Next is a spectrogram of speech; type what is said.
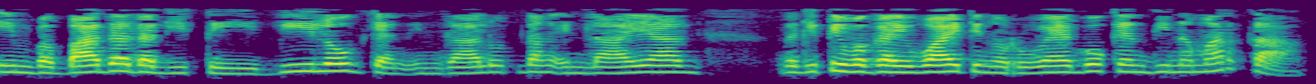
Imbabada dagiti bilog ken ingalot dang inlayag, dagiti wagayway ti Norwego ken Dinamarca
